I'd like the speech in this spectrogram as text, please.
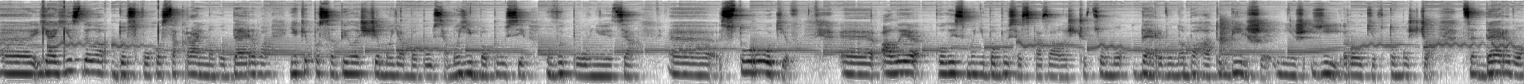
Е, я їздила до свого сакрального дерева, яке посадила ще моя бабуся. Моїй бабусі виповнюється е, 100 років. Е, Але колись мені бабуся сказала, що цьому дереву набагато більше, ніж їй років, тому що це дерево,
